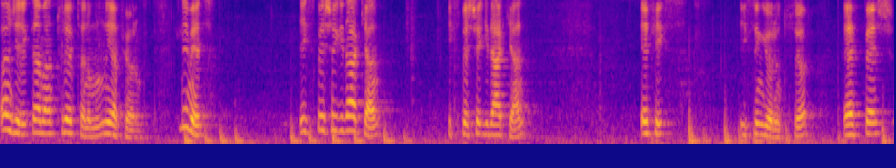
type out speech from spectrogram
öncelikle hemen türev tanımını yapıyorum. Limit x5'e giderken x5'e giderken fx x'in görüntüsü f5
